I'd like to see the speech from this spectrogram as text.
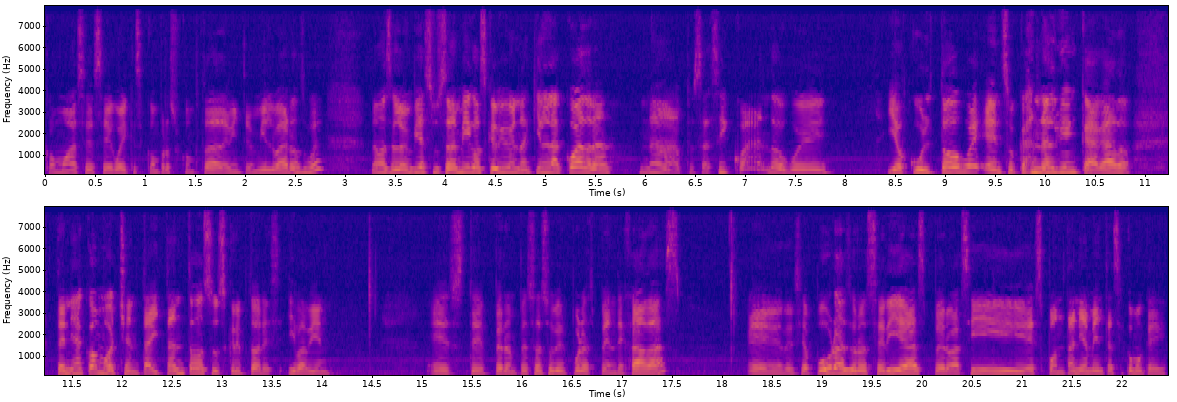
Como hace ese güey que se compró su computadora de 20 mil varos, güey. No, se lo envía a sus amigos que viven aquí en la cuadra. No, pues así cuando, güey. Y ocultó, güey, en su canal bien cagado. Tenía como ochenta y tantos suscriptores. Iba bien. Este, pero empezó a subir puras pendejadas. Eh, decía puras groserías, pero así espontáneamente, así como que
